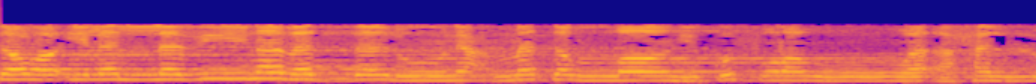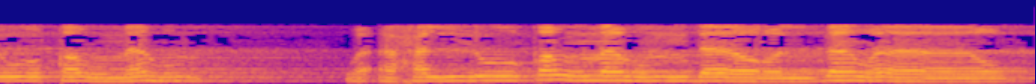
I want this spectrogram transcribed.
تر إلى الذين بدلوا نعمة الله كفرا وأحلوا قومهم وأحلوا قومهم دار البوار.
